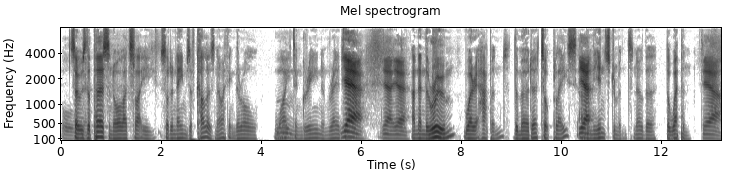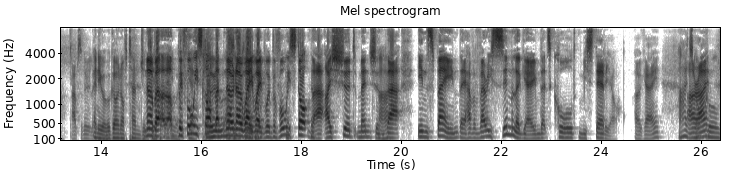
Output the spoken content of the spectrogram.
All, so it was yeah. the person all had slightly sort of names of colours. No, I think they're all white Mm. and green and red. Yeah, yeah, yeah. And then the room where it happened, the murder took place. And Yeah. then the instrument, no, the, the weapon. Yeah, absolutely. Anyway, we're going off tangent. No, but uh, anyway, before yeah, we stop that, no, no, wait, wait, wait. Before we stop that, I should mention Uh-huh. that in Spain they have a very similar game that's called Misterio. Okay, Ah, it's all not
